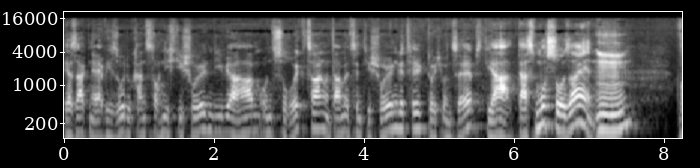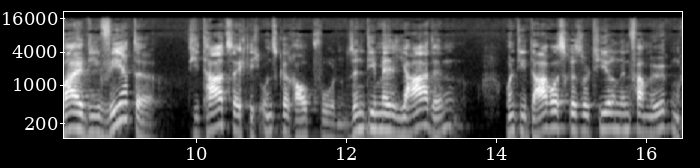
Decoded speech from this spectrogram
Der sagt, naja, wieso, du kannst doch nicht die Schulden, die wir haben, uns zurückzahlen und damit sind die Schulden getilgt durch uns selbst. Ja, das muss so sein. Mhm. Weil die Werte, die tatsächlich uns geraubt wurden, sind die Milliarden und die daraus resultierenden Vermögen,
